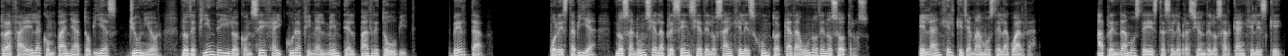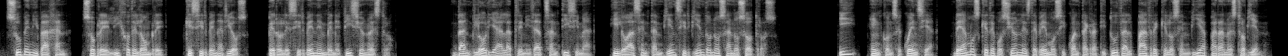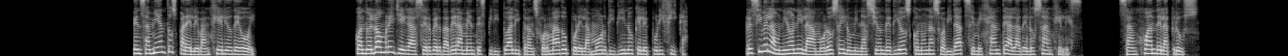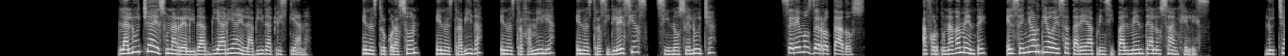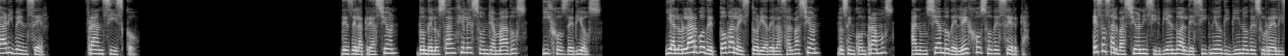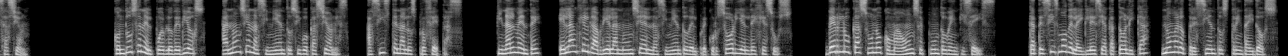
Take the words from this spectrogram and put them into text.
Rafael acompaña a Tobías, Jr., lo defiende y lo aconseja y cura finalmente al padre Toubit. Bertab. Por esta vía, nos anuncia la presencia de los ángeles junto a cada uno de nosotros. El ángel que llamamos de la guarda. Aprendamos de esta celebración de los arcángeles que suben y bajan sobre el Hijo del Hombre, que sirven a Dios, pero le sirven en beneficio nuestro. Dan gloria a la Trinidad Santísima, y lo hacen también sirviéndonos a nosotros. Y, en consecuencia, veamos qué devoción les debemos y cuánta gratitud al Padre que los envía para nuestro bien. Pensamientos para el Evangelio de hoy. Cuando el hombre llega a ser verdaderamente espiritual y transformado por el amor divino que le purifica, recibe la unión y la amorosa iluminación de Dios con una suavidad semejante a la de los ángeles. San Juan de la Cruz. La lucha es una realidad diaria en la vida cristiana. En nuestro corazón, en nuestra vida, en nuestra familia, en nuestras iglesias, si no se lucha, seremos derrotados. Afortunadamente, el Señor dio esa tarea principalmente a los ángeles. Luchar y vencer. Francisco. desde la creación, donde los ángeles son llamados hijos de Dios. Y a lo largo de toda la historia de la salvación, los encontramos, anunciando de lejos o de cerca. Esa salvación y sirviendo al designio divino de su realización. Conducen el pueblo de Dios, anuncian nacimientos y vocaciones, asisten a los profetas. Finalmente, el ángel Gabriel anuncia el nacimiento del precursor y el de Jesús. Ver Lucas 1,11.26. Catecismo de la Iglesia Católica, número 332.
